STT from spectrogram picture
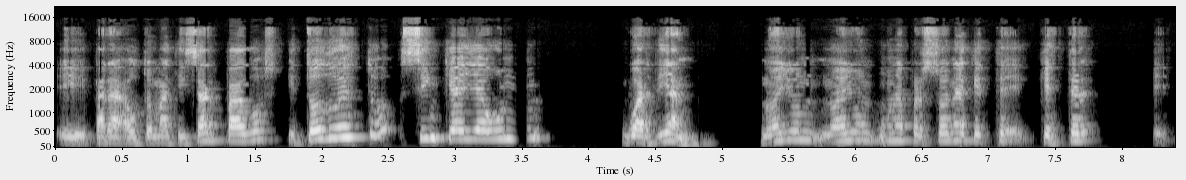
eh, para automatizar pagos, y todo esto sin que haya un guardián. No hay, un, no hay una persona que esté, que esté eh,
